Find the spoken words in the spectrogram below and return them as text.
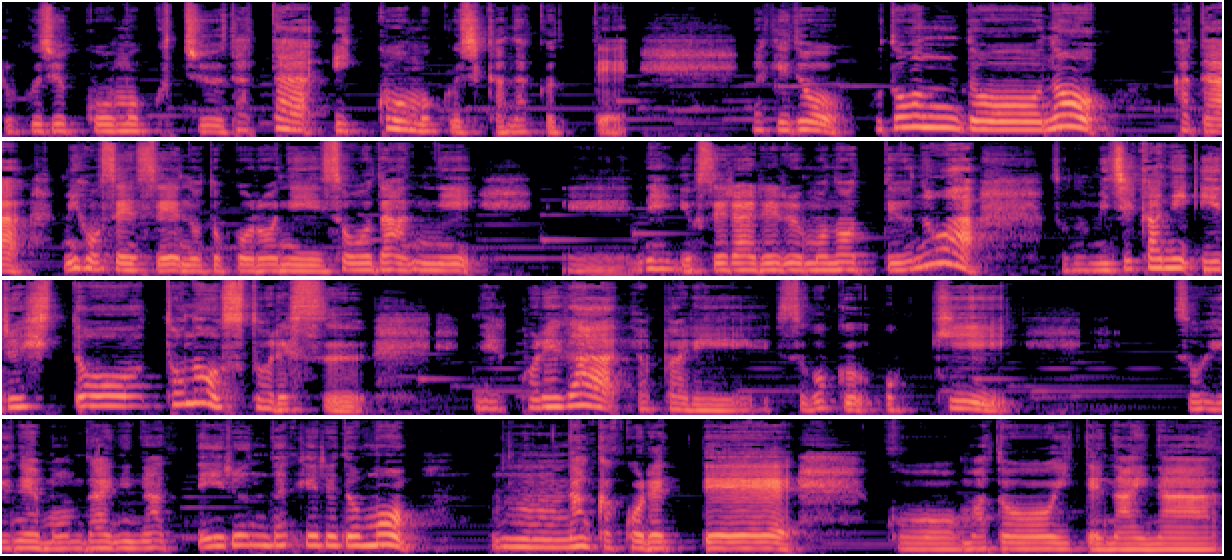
60項目中たった1項目しかなくって。だけど、ほとんどの方、美穂先生のところに相談に、えー、ね、寄せられるものっていうのは、その身近にいる人とのストレス、ね、これがやっぱりすごく大きい、そういうね、問題になっているんだけれども、うん、なんかこれって、こう、的いてないな、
